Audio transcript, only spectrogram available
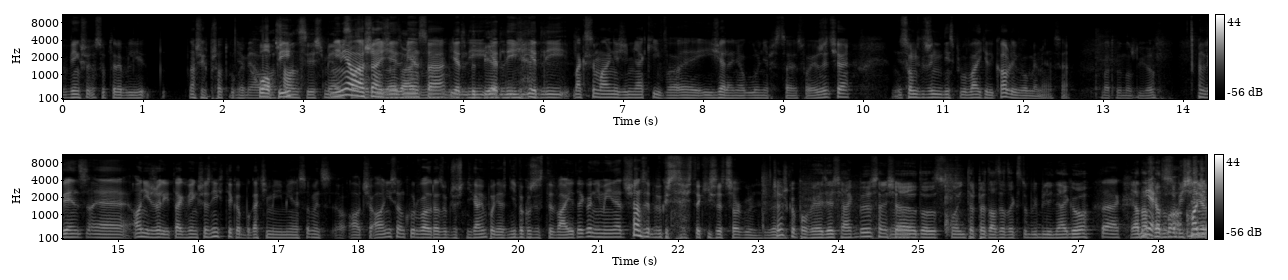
większość osób, które byli naszych przodków, Nie jak miała chłopi, szans jeść mięsa nie miała szans jeść tak, mięsa, no, jedli, jedli, jedli maksymalnie ziemniaki wo- i zieleń ogólnie przez całe swoje życie. Są ludzie, którzy nigdy nie spróbowali kiedykolwiek w ogóle mięsa. Bardzo możliwe. Więc e, oni żyli tak, większość z nich tylko bogaci mieli mięso, więc o, czy oni są kurwa od razu grzesznikami, ponieważ nie wykorzystywali tego, nie mieli nawet szansy, by wykorzystywać takich rzeczy ogólnie. Ciężko powiedzieć, jakby w sensie No. to jest no, interpretacja tekstu biblijnego. Tak. Ja na przykład bo osobiście chodzi-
